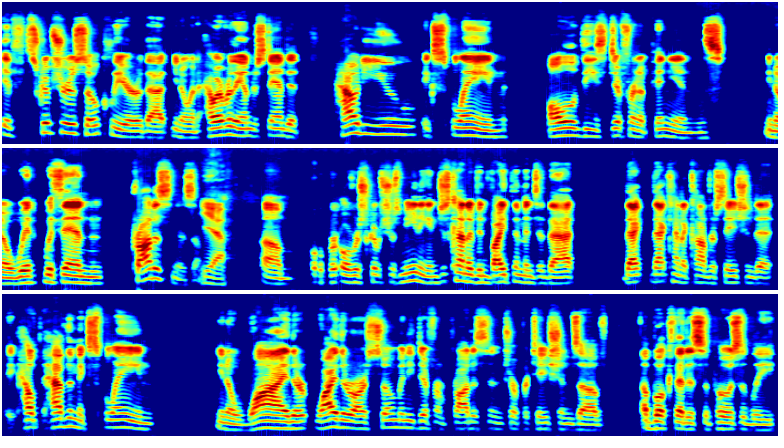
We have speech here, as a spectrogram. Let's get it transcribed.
if scripture is so clear that, you know, and however they understand it, how do you explain all of these different opinions, you know, with, within Protestantism Yeah. um, over, over scripture's meaning and just kind of invite them into that, that, that kind of conversation to help have them explain, you know, why there, why there are so many different Protestant interpretations of a book that is supposedly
